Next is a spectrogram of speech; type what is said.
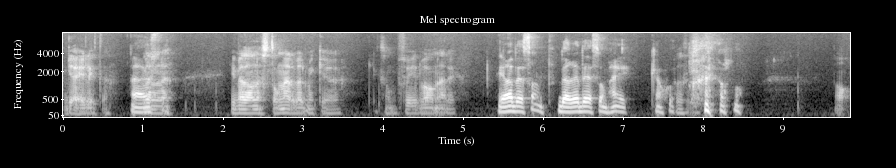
grej lite. Ja, Men i Mellanöstern är det väl mycket liksom, frid vara med dig. Ja, det är sant. Där är det som hej, kanske. Ja.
